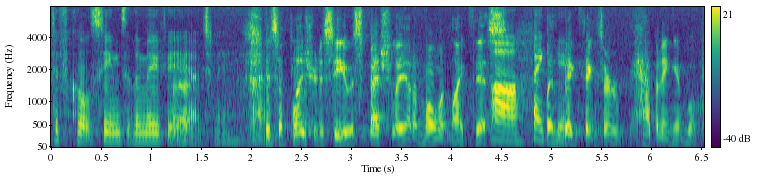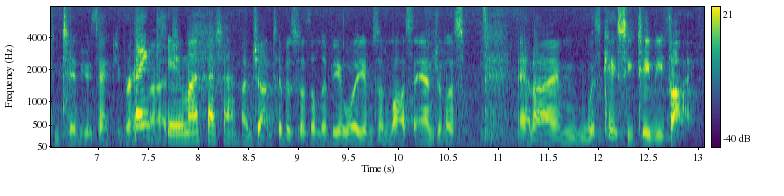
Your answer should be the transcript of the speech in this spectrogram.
difficult scenes of the movie, Right. actually. Yeah. It's a pleasure to see you, especially at a moment like this. Ah, thank when you. big things are happening and will continue. Thank you very Thank much. Thank you, my pleasure. I'm John Tibbetts with Olivia Williams in Los Angeles, and I'm with KCTV 5.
